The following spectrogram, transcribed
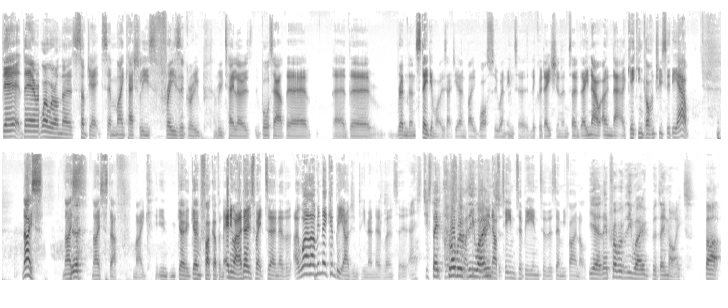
they're, they're, while we're on the subject, uh, Mike Ashley's Fraser Group retailer bought out the uh, the remnant stadium what is actually owned by Wasps who went into liquidation and so they now own that kicking Coventry City out Nice. Nice, yeah. nice stuff, Mike. You go, go and fuck up. And anyway, I don't expect uh, Netherlands. Uh, well, I mean, they could beat Argentina, Netherlands. It's just they probably won't enough team to be into the semi-final. Yeah, they probably won't, but they might. But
